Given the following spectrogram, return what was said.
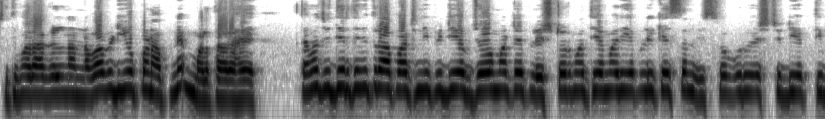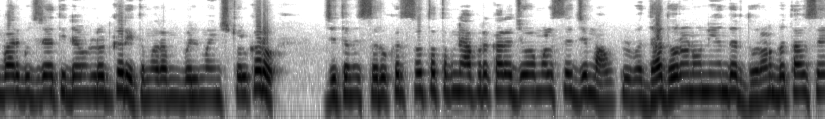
જેથી મારા આગળના નવા વીડિયો પણ આપને મળતા રહે. તેમજ વિદ્યાર્થી મિત્રો, આ પાઠની પીડીએફ જોવા માટે પ્લે સ્ટોરમાંથી અમારી એપ્લિકેશન વિશ્વગુરુ એસટીડી એકથી બાર ગુજરાતી ડાઉનલોડ કરી તમારા મોબાઈલમાં ઇન્સ્ટોલ કરો. જે તમે શરૂ કરશો તો તમને આ પ્રકારે જોવા મળશે. જેમાં બધા ધોરણોની અંદર ધોરણ બતાવશે,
